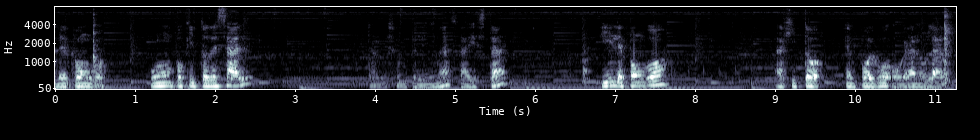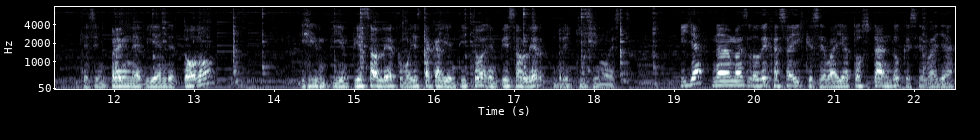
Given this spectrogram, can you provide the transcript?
Le pongo un poquito de sal, tal vez un pelín más, ahí está. Y le pongo ajito en polvo o granulado, que se impregne bien de todo. Y, y empieza a oler, como ya está calientito, empieza a oler riquísimo esto. Y ya, nada más lo dejas ahí que se vaya tostando, que se vaya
